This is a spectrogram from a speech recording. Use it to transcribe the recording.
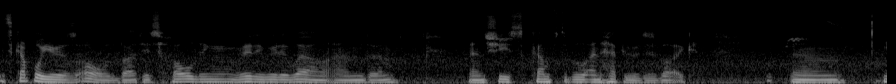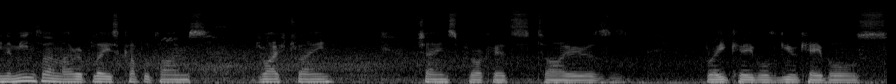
it's couple years old but it's holding really really well and um, and she's comfortable and happy with this bike. Um, in the meantime I replaced a couple times drivetrain, chain sprockets, tires, brake cables, gear cables,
